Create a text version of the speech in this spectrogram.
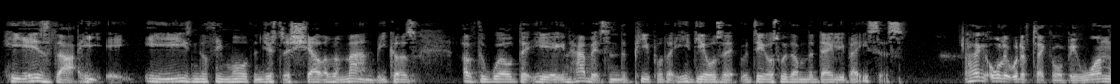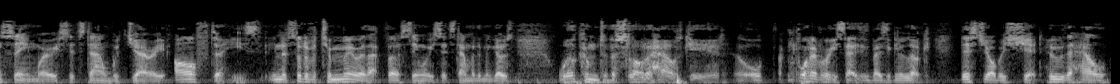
he is that he he is nothing more than just a shell of a man because of the world that he inhabits and the people that he deals it deals with on the daily basis. I think all it would have taken would be one scene where he sits down with Jerry after he's, you know, sort of to mirror that first scene where he sits down with him and goes, "Welcome to the slaughterhouse, kid," or whatever he says. Is basically, look, this job is shit. Who the hell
